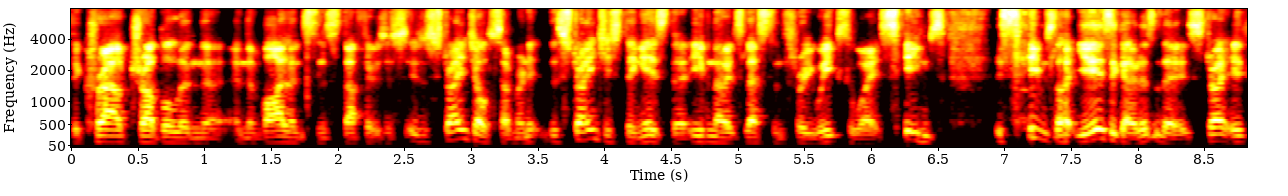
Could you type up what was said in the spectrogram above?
the crowd trouble and the and the violence and stuff. It was a, it was a strange old summer. And it, the strangest thing is that even though it's less than three weeks away, it seems it seems like years ago, doesn't it? It's straight. It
